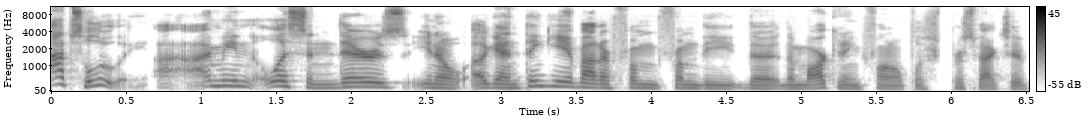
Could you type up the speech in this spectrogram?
Absolutely. I mean, listen, there's, you know, again, thinking about it from from the the the marketing funnel perspective,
